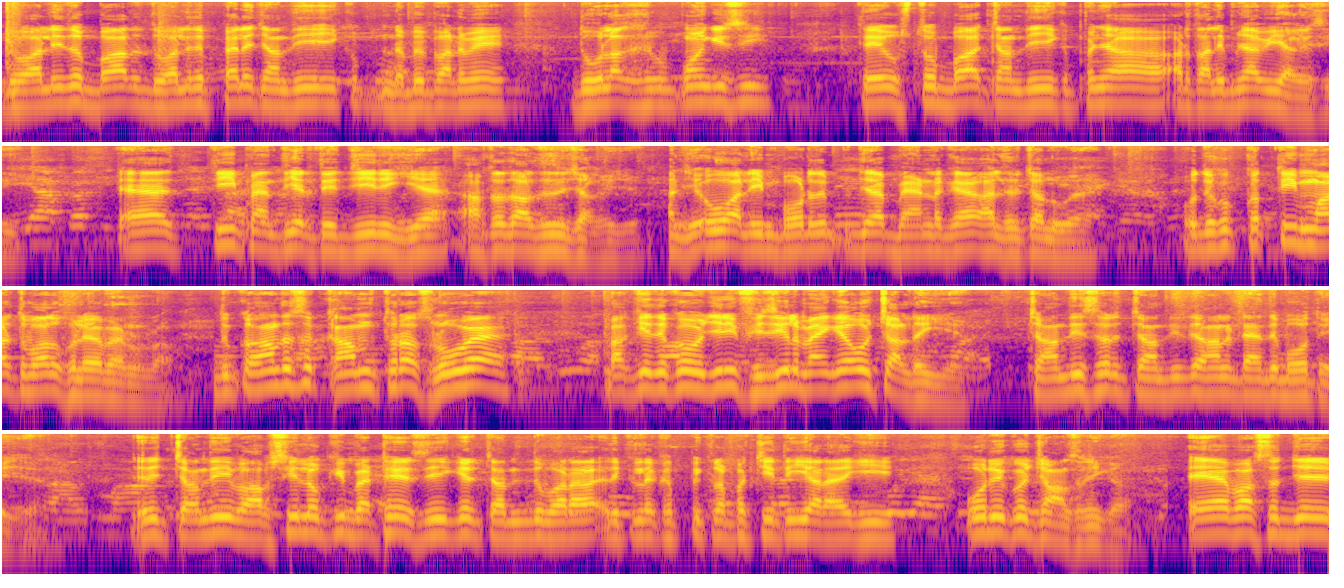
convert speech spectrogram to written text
ਦੀਵਾਲੀ ਤੋਂ ਬਾਅਦ, ਦੀਵਾਲੀ ਤੋਂ ਪਹਿਲੇ ਚਾਂਦੀ ਇੱਕ 90 92 2 ਲੱਖ ਪਹੁੰਚ ਗਈ ਸੀ। ਤੇ ਉਸ ਤੋਂ ਬਾਅਦ ਚਾਂਦੀ ਇੱਕ 50 48 50 ਵੀ ਆ ਗਈ ਸੀ। ਇਹ 30 35 ਹਜ਼ਾਰ ਤੇਜ਼ੀ ਰਹੀ ਹੈ ਹਫਤਾ 10 ਦਿਨ ਚ ਆ ਗਈ ਜੀ। ਹਾਂਜੀ, ਉਹ ਹਾਲੀ ਇੰਪੋਰਟ ਜਿਹੜਾ ਬੈਂਡ ਲੱਗਾ ਹਾਲੇ ਚਾਲੂ ਹੈ। ਉਹ ਦੇਖੋ 31 ਮਾਰਚ ਤੋਂ ਬਾਅਦ ਖੁੱਲੇਗਾ ਬੈਂਡ ਵਾਲਾ ਦੁਕਾਨ ਦਾ ਸਰ ਕੰਮ ਥੋੜਾ ਸਲੋ ਹੈ, ਬਾਕੀ ਦੇਖੋ ਜਿਹੜੀ ਫਿਜ਼ੀਕਲ ਬੈਂਕ ਹੈ ਉਹ ਚੱਲ ਰਹੀ ਹੈ। ਚਾਂਦੀ ਸਰ ਚਾਂਦੀ ਦੇ ਹਾਲ ਟਾਈਮ ਤੇ ਬਹੁਤ ਤੇਜ਼ ਹੈ। ਜਿਹੜੀ ਚਾਂਦੀ ਵਾਪਸੀ ਲੋਕੀ ਬੈਠੇ ਸੀ ਕਿ ਚਾਂਦੀ ਦੁਬਾਰਾ ਇੱਕ ਲੱਖ ਇੱਕ ਲੱਖ 25 ਤੀਹ ਹਜ਼ਾਰ ਆਏਗੀ, ਉਹਦੀ ਕੋਈ ਚਾਂਸ ਨਹੀਂਗਾ ਇਹ ਬਸ ਜੇ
